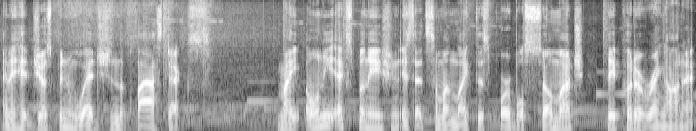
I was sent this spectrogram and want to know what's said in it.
and it had just been wedged in the plastics. My only explanation is that someone liked this portable so much, they put a ring on it.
